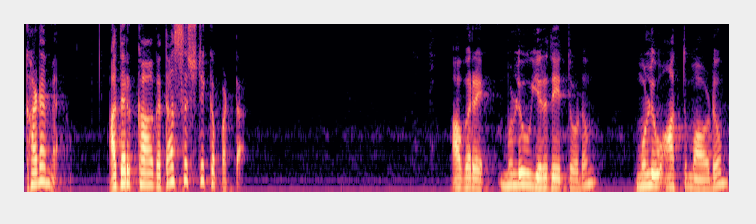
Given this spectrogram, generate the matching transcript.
கடமை. அதற்காக தான் சிருஷ்டிக்கப்பட்டார். அவரை முழு இருதயத்தோடும் முழு ஆத்மாவோடும்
